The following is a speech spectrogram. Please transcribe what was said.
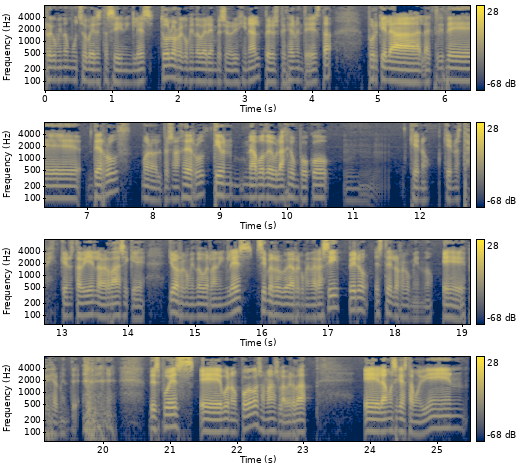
recomiendo mucho ver esta serie en inglés. Todo lo recomiendo ver en versión original, pero especialmente esta, porque la, actriz de, de, Ruth, bueno, el personaje de Ruth, tiene una voz de doblaje un poco mm, que no, que no está bien, que no está bien, la verdad, así que yo lo recomiendo verla en inglés. Siempre lo voy a recomendar así, pero este lo recomiendo eh, especialmente. Después, eh, bueno, poca cosa más, la verdad. Eh, la música está muy bien.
